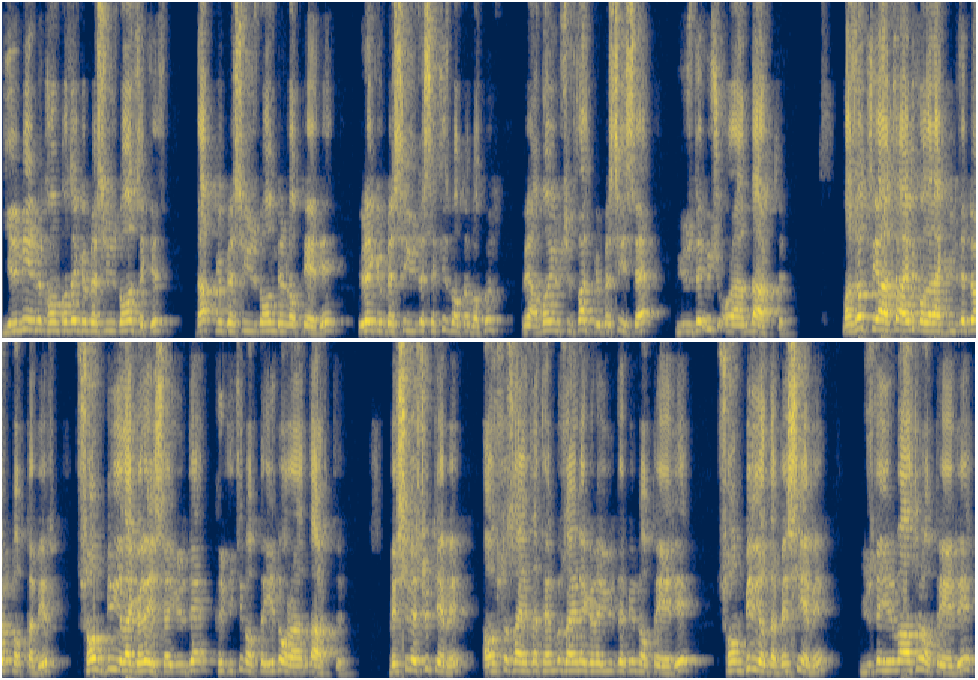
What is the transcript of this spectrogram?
20-20 kompoze gübresi %18, DAP gübresi %11.7, üre gübresi %8.9 ve amonyum sülfat gübresi ise %3 oranında arttı. Mazot fiyatı aylık olarak %4.1, son bir yıla göre ise %42.7 oranında arttı. Besi ve süt yemi Ağustos ayında Temmuz ayına göre %1.7, son bir yılda besi yemi %26.7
